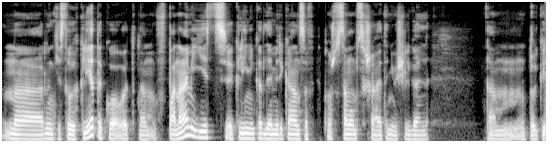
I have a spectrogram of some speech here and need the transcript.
на рынке стволовых клеток. Это там в Панаме есть клиника для американцев, потому что в самом США это не очень легально – там только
